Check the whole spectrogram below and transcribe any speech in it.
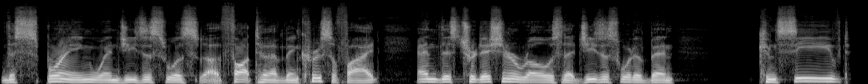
the spring when Jesus was uh, thought to have been crucified. And this tradition arose that Jesus would have been conceived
